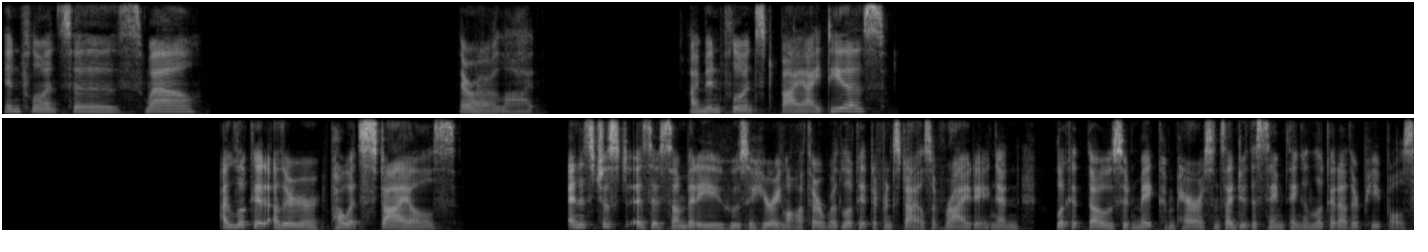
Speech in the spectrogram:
Influences, well, there are a lot. I'm influenced by ideas. I look at other poets' styles, and it's just as if somebody who's a hearing author would look at different styles of writing and look at those and make comparisons. I do the same thing and look at other people's.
